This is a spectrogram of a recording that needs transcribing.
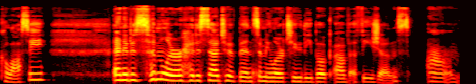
Colossae. And it is similar, it is said to have been similar to the book of Ephesians. Um,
